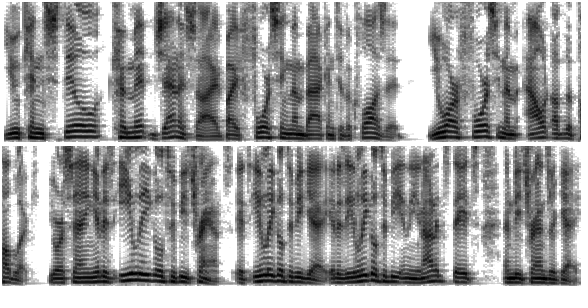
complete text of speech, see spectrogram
you can still commit genocide by forcing them back into the closet. You are forcing them out of the public. You are saying it is illegal to be trans. It's illegal to be gay. It is illegal to be in the United States and be trans or gay.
